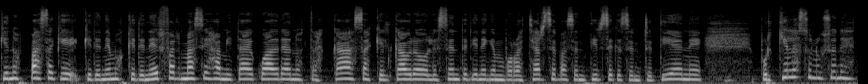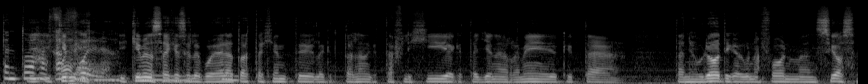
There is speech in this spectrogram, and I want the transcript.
¿Qué nos pasa que, tenemos que tener farmacias a mitad de cuadra en nuestras casas, que el cabro adolescente tiene que emborracharse para sentirse que se entretiene? ¿Por qué las soluciones están todas afuera? ¿Y qué mensaje se le puede dar a toda esta gente, la que está hablando, que está afligida, que está llena de remedios, que está, está neurótica de alguna forma, ansiosa?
